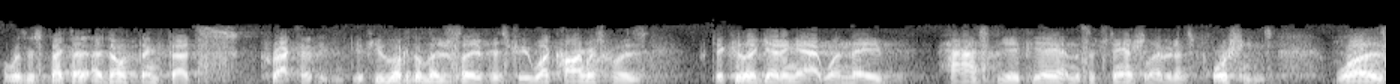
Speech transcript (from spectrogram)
Well, with respect, I, I don't think that's correct. If you look at the legislative history, what Congress was particularly getting at when they passed the APA and the substantial evidence portions was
